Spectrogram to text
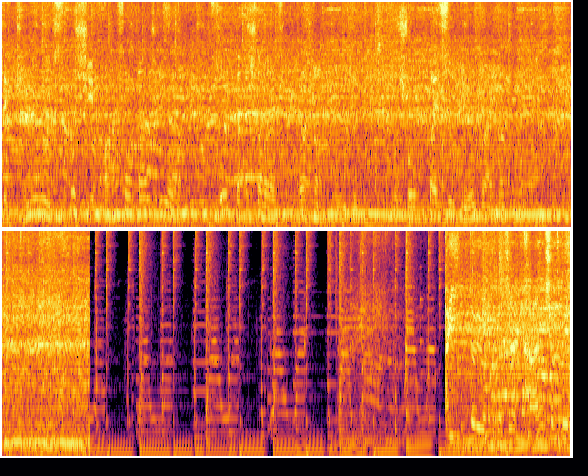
て黄身に少し甘さを感じるようなそういった味玉なんですよこれもうしょっぱいスープよく合いますねはいというわけでこちら完食です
